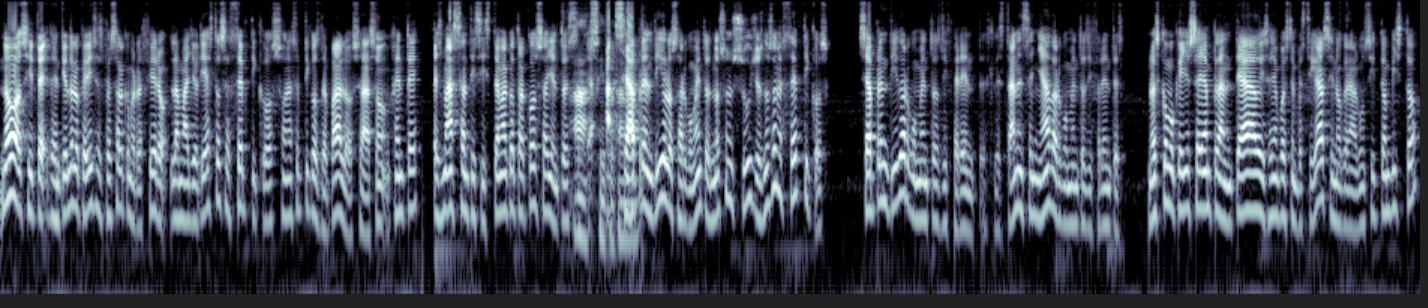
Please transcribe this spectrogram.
No, sí, te, te, entiendo lo que dices, pero es a lo que me refiero. La mayoría de estos escépticos son escépticos de palo, o sea, son gente, es más antisistema que otra cosa y entonces ah, sí, se ha aprendido los argumentos, no son suyos, no son escépticos. Se ha aprendido argumentos diferentes, les han enseñado argumentos diferentes. No es como que ellos se hayan planteado y se hayan puesto a investigar, sino que en algún sitio han visto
